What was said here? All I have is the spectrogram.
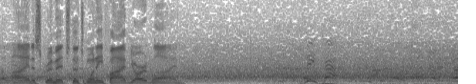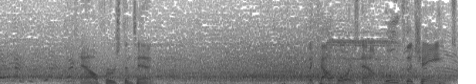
The line of scrimmage, the 25-yard line. Now first and 10. The Cowboys now move the chains.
